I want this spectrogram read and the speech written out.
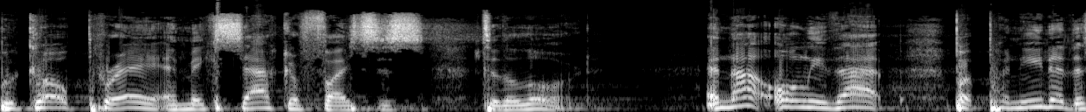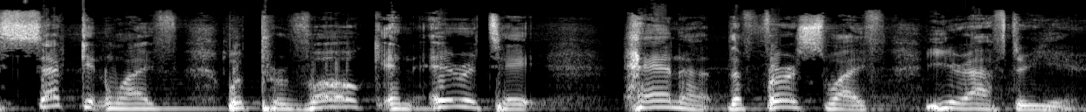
would go pray and make sacrifices to the Lord. And not only that, but Peninnah, the second wife, would provoke and irritate Hannah, the first wife, year after year.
